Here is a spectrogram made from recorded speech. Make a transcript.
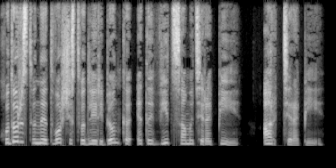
Художественное творчество для ребенка — это вид самотерапии, арт-терапии.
